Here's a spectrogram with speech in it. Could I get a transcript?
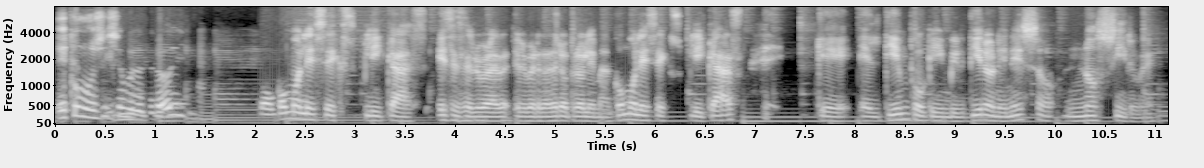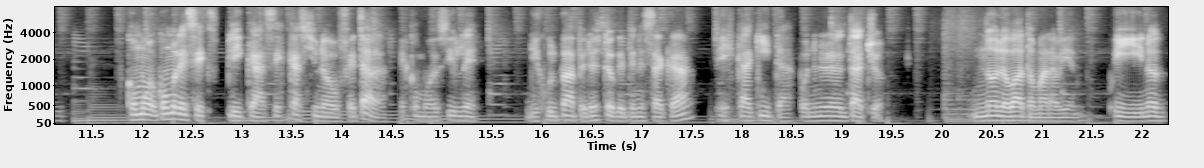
es como yo siempre te lo digo. ¿Cómo les explicas? Ese es el, el verdadero problema. ¿Cómo les explicas que el tiempo que invirtieron en eso no sirve? ¿Cómo, les explicas? Es casi una bofetada. Es como decirle, disculpa, pero esto que tenés acá es caquita, ponerlo en el tacho. No lo va a tomar a bien. Y no,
